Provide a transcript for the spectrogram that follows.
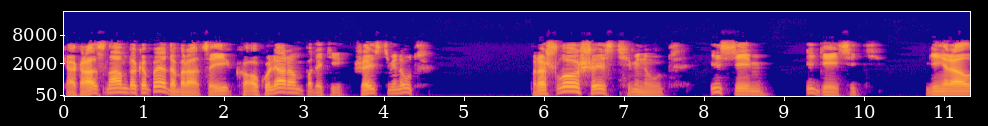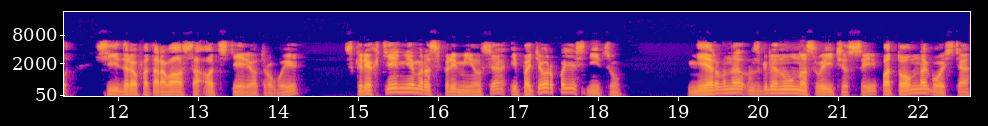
Как раз нам до КП добраться и к окулярам подойти. Шесть минут. Прошло шесть минут, и семь, и десять. Генерал Сидоров оторвался от стереотрубы, с кряхтением распрямился и потер поясницу. Нервно взглянул на свои часы, потом на гостя.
